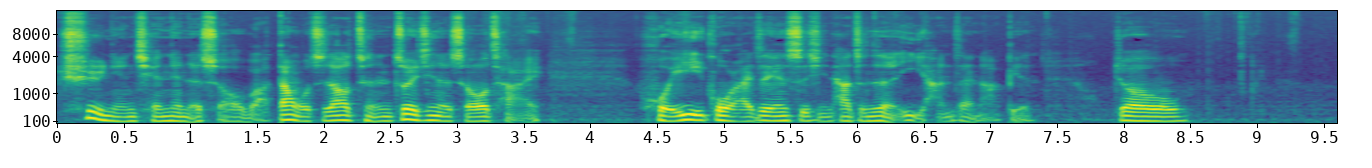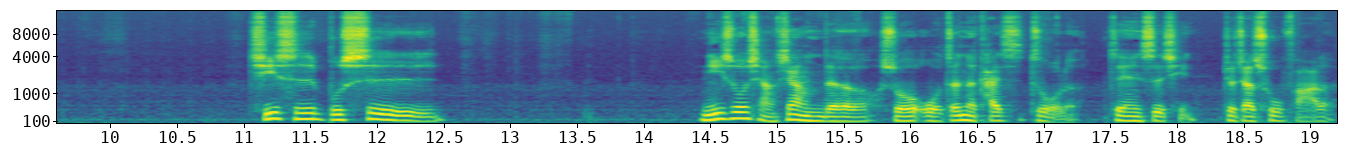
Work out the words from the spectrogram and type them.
去年前年的时候吧。但我知道，可能最近的时候才回忆过来这件事情，它真正的意涵在哪边。就其实不是你所想象的，说我真的开始做了这件事情，就叫出发了。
